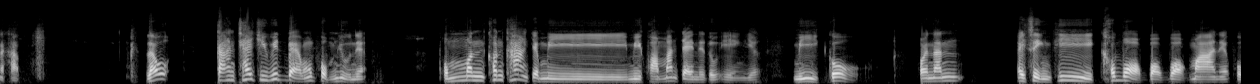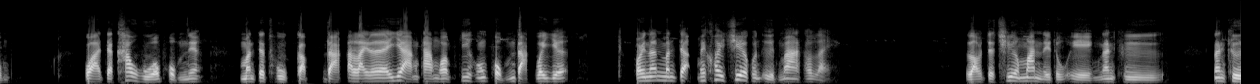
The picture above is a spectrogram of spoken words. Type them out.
นะครับ แล้วการใช้ชีวิตแบบของผมอยู่เนี่ย ผมมันค่อนข้างจะมีมีความมั่นใจในตัวเอง เยอะ มีอีโก้ เพราะนั้นไอสิ่งที่เขาบอกบอกบอกมาเนี่ยผมกว่าจะเข้าหัวผมเนี่ย มันจะถูกกับดักอะไรหลายๆอย่างทางความคิดของผมดักไว้เยอะ เพราะนั้นมันจะไม่ค่อยเชื่อคนอื่นมากเท่าไหร่ เราจะเชื่อมั่นในตัวเองนั่นคือ นั่นคือ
